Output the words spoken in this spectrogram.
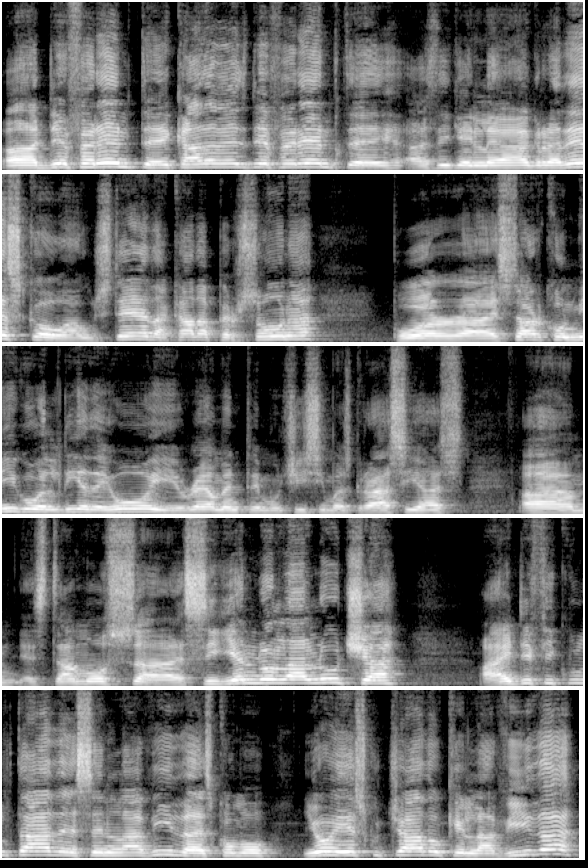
uh, diferente, cada vez diferente, así que le agradezco a usted, a cada persona, por uh, estar conmigo el día de hoy. Realmente muchísimas gracias. Um, estamos uh, siguiendo la lucha. Hay dificultades en la vida. Es como yo he escuchado que la vida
